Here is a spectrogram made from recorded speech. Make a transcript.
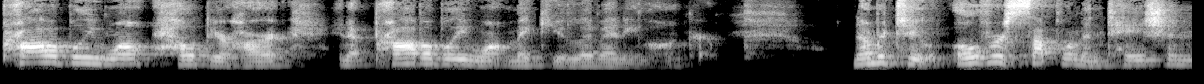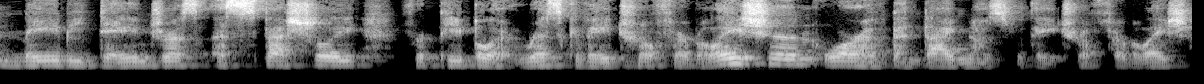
probably won't help your heart and it probably won't make you live any longer. Number two, over supplementation may be dangerous, especially for people at risk of atrial fibrillation or have been diagnosed with atrial fibrillation.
